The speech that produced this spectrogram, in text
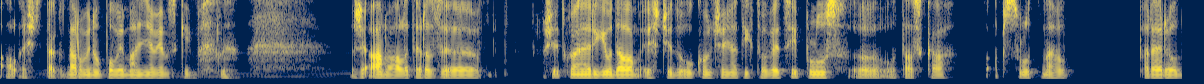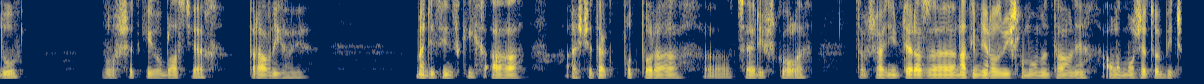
ale ešte tak na rovinu poviem, ani neviem s kým. že áno, ale teraz e, všetku energiu dávam ešte do ukončenia týchto vecí, plus e, otázka absolútneho prerodu vo všetkých oblastiach, právnych aj medicínskych a, a ešte tak podpora céry v škole Takže ani teraz e, nad tým nerozmýšľam momentálne, ale môže to byť,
